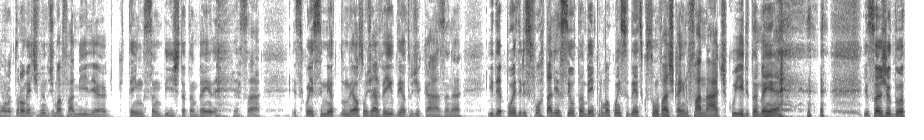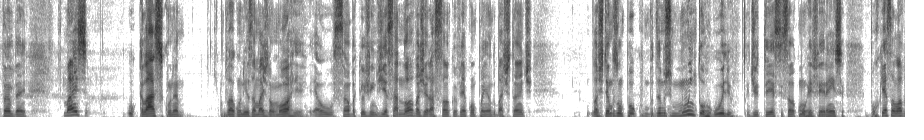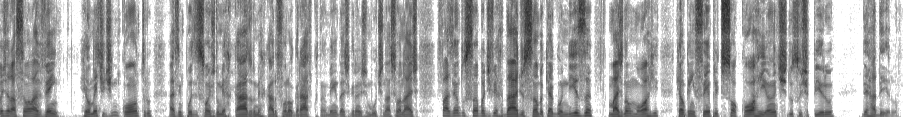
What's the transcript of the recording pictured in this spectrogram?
Bom, naturalmente, vindo de uma família que tem um sambista também, essa, esse conhecimento do Nelson já veio dentro de casa, né? E depois ele se fortaleceu também por uma coincidência que sou um vascaíno fanático e ele também é. Isso ajudou também. Mas o clássico, né? Do Agoniza Mas Não Morre é o samba que hoje em dia, essa nova geração que eu venho acompanhando bastante, nós temos um pouco, temos muito orgulho de ter esse samba como referência, porque essa nova geração ela vem realmente de encontro às imposições do mercado, do mercado fonográfico também, das grandes multinacionais, fazendo o samba de verdade, o samba que agoniza, mas não morre, que alguém sempre te socorre antes do suspiro derradeiro.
